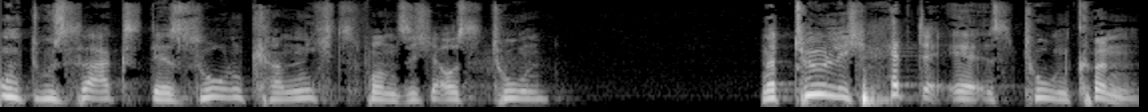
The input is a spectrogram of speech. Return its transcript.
und du sagst, der Sohn kann nichts von sich aus tun? Natürlich hätte er es tun können,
